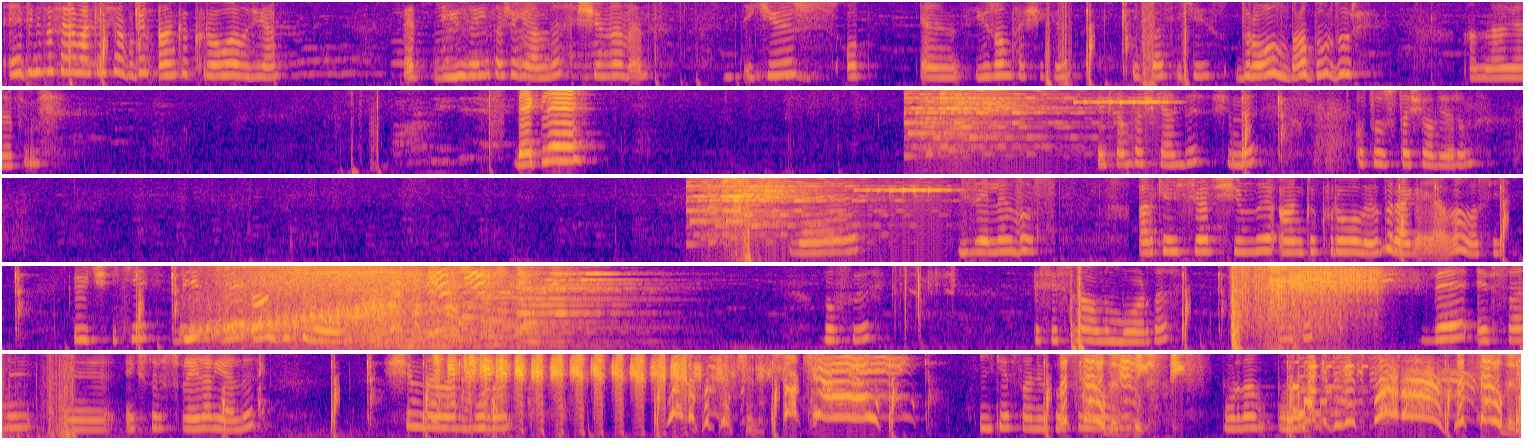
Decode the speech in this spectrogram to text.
Hepinize selam arkadaşlar. Bugün Anka Crow'u alacağım. Evet 150 taşa geldi. Şimdi hemen 200 o, yani 110 taş çekiyorum. İlk baş 200. Dur oğlum daha dur dur. Allah'ım yarabbim. Bekle. Seksen taş geldi. Şimdi 30 taş alıyorum. Ve 150 elmas. Arkadaşlar şimdi Anka Kuro alıyoruz. Dur aga ya ben basayım. 3, 2, 1 ve Anka Kuro. Nasıl? SS'ini aldım bu arada. Ve efsane e, ekstra spreyler geldi. Şimdi hemen buradan prediction. Don't you? ilk efsane this beef. Buradan buna I can do this forever. Let's settle this.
